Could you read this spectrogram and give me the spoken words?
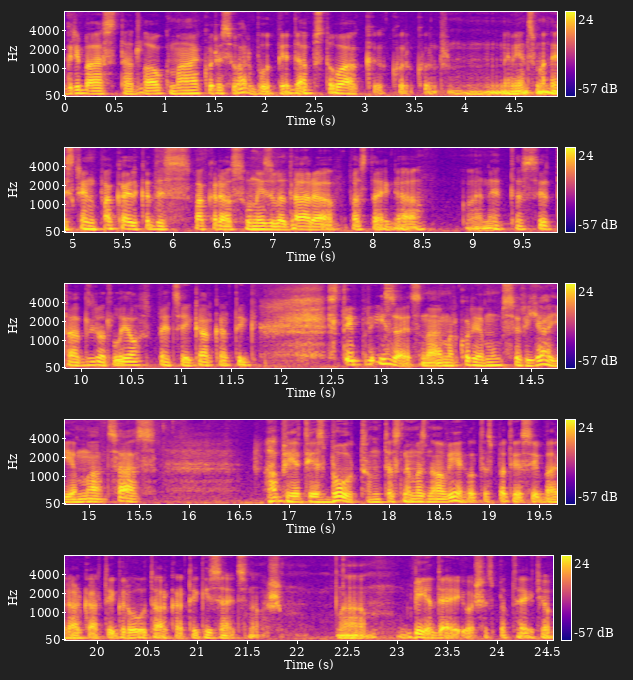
gribās tādu lauku māju, kur es varu būt pie dabas tuvāk, kur, kur neviens man neskrien pakaļ, kad es vakarā sunu izvedu ārā pastaigā. Tas ir ļoti liels, spēcīgi, ārkārtīgi stipri izaicinājumi, ar kuriem mums ir jāiemācās apieties būt. Tas nemaz nav viegli. Tas patiesībā ir ārkārtīgi grūti, ārkārtīgi izaicinoši biedējoši. Es pat teiktu, jo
